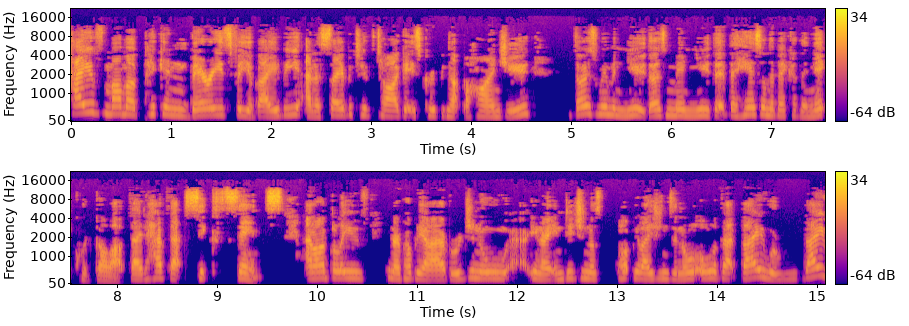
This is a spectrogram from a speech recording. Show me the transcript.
cave mama picking berries for your baby and a saber-toothed tiger is creeping up behind you, those women knew, those men knew that the hairs on the back of the neck would go up. They'd have that sixth sense. And I believe, you know, probably our Aboriginal, you know, indigenous populations and all, all of that, they were, they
